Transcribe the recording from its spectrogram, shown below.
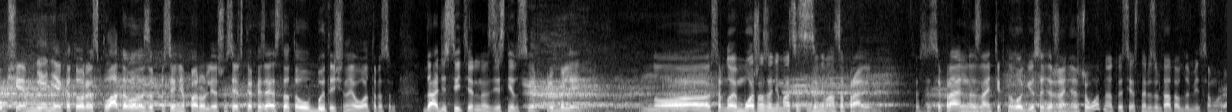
общее мнение, которое складывалось за последние пару лет, что сельское хозяйство это убыточная отрасль. Да, действительно, здесь нет сверхприбылей. Но все равно им можно заниматься, если заниматься правильно. То есть, если правильно знать технологию содержания животного, то, естественно, результатов добиться можно.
